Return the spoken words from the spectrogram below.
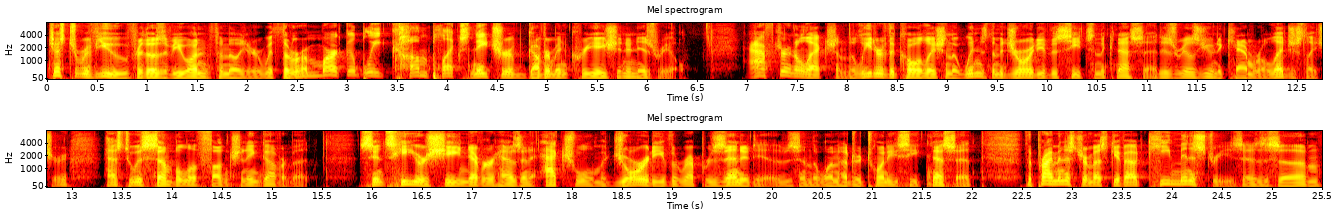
Just to review, for those of you unfamiliar with the remarkably complex nature of government creation in Israel. After an election, the leader of the coalition that wins the majority of the seats in the Knesset, Israel's unicameral legislature, has to assemble a functioning government. Since he or she never has an actual majority of the representatives in the 120 seat Knesset, the Prime Minister must give out key ministries as um,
